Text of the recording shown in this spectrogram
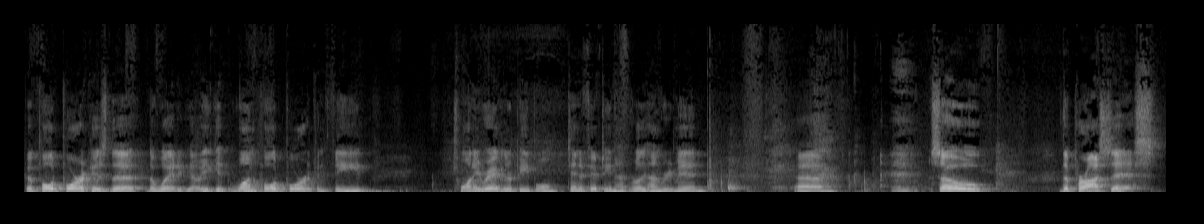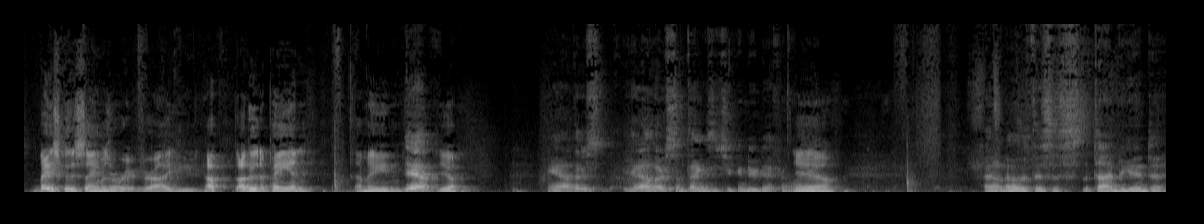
but pulled pork is the the way to go. You can one pulled pork can feed twenty regular people, ten to fifteen really hungry men. Um, so the process basically the same as a ribs, right? You I, I do it in a pan. I mean, Yeah. yep, Yeah, there's you know there's some things that you can do differently. yeah. I don't know if this is the time to get into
